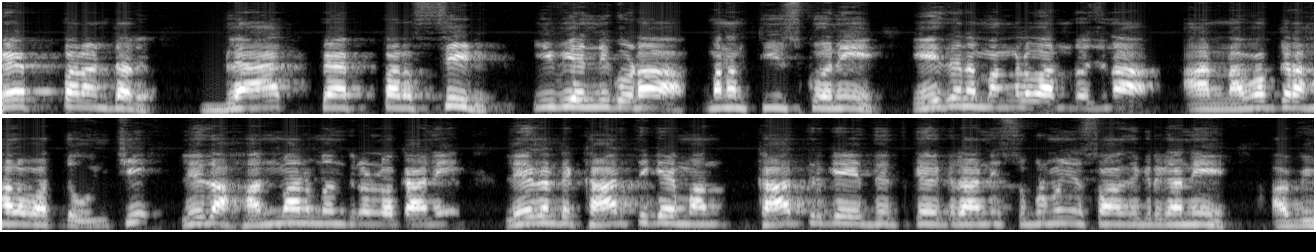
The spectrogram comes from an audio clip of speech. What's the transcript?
పెప్పర్ అంటారు. బ్లాక్ పెప్పర్ సీడ్ ఇవన్నీ కూడా మనం తీసుకొని ఏదైనా మంగళవారం రోజున ఆ నవగ్రహాల వద్ద ఉంచి లేదా హనుమాన్ మందిరంలో కానీ లేదంటే కార్తికేయ మం కార్తికేయ దగ్గర కానీ సుబ్రహ్మణ్య స్వామి దగ్గర కానీ అవి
